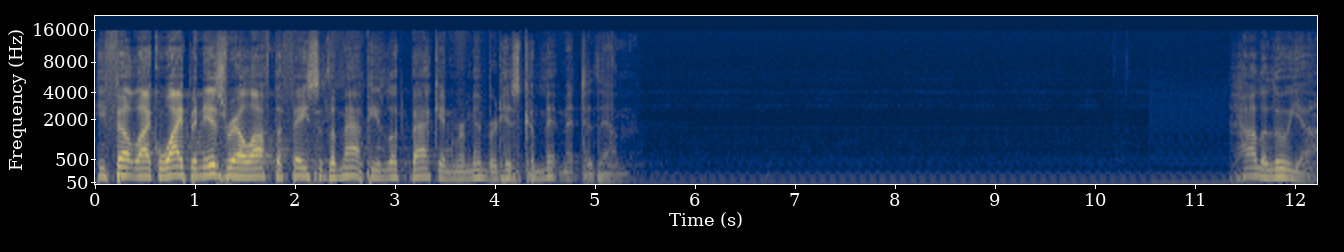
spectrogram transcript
he felt like wiping Israel off the face of the map. He looked back and remembered his commitment to them. Hallelujah.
